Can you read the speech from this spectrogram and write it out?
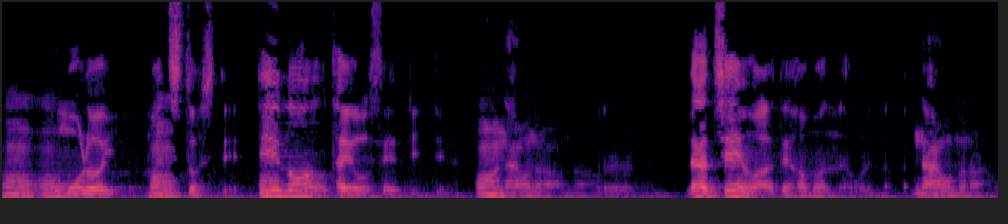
うんうん。おもろい街として、っていうのを多様性って言ってる。うん。なるほどなるほど。なるほだからチェーンは当てはまんない俺の中なるほどなるほど。うん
